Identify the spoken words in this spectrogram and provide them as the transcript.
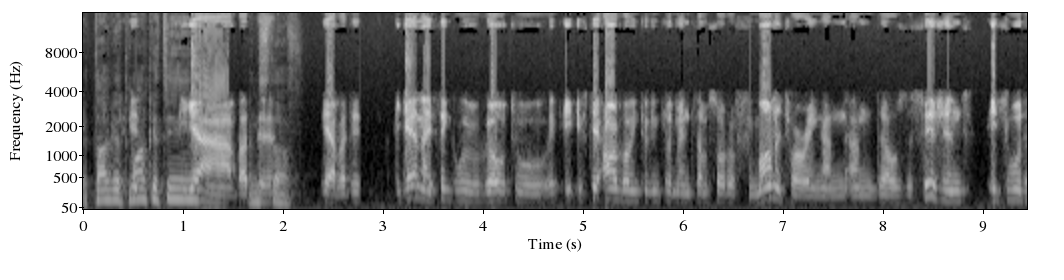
uh, target It- marketing, Yeah, but and uh, stuff. yeah, but it, again, I think we will go to if they are going to implement some sort of monitoring on, on those decisions, it would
